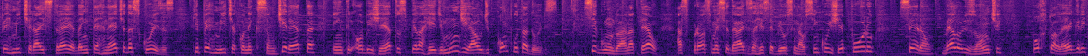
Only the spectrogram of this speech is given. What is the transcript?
permitirá a estreia da Internet das Coisas, que permite a conexão direta entre objetos pela rede mundial de computadores. Segundo a Anatel, as próximas cidades a receber o sinal 5G puro serão Belo Horizonte, Porto Alegre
